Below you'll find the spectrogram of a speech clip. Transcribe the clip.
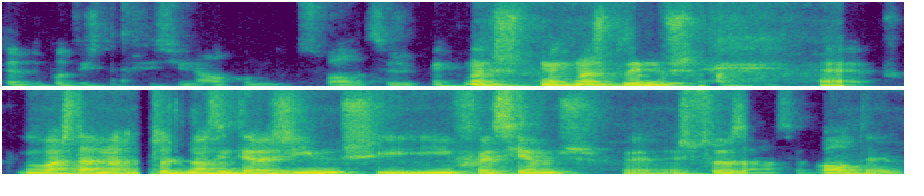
tanto do ponto de vista profissional como do pessoal? Ou seja, como é que nós, como é que nós podemos. Uh, lá está, nós, todos nós interagimos e, e influenciamos uh, as pessoas à nossa volta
